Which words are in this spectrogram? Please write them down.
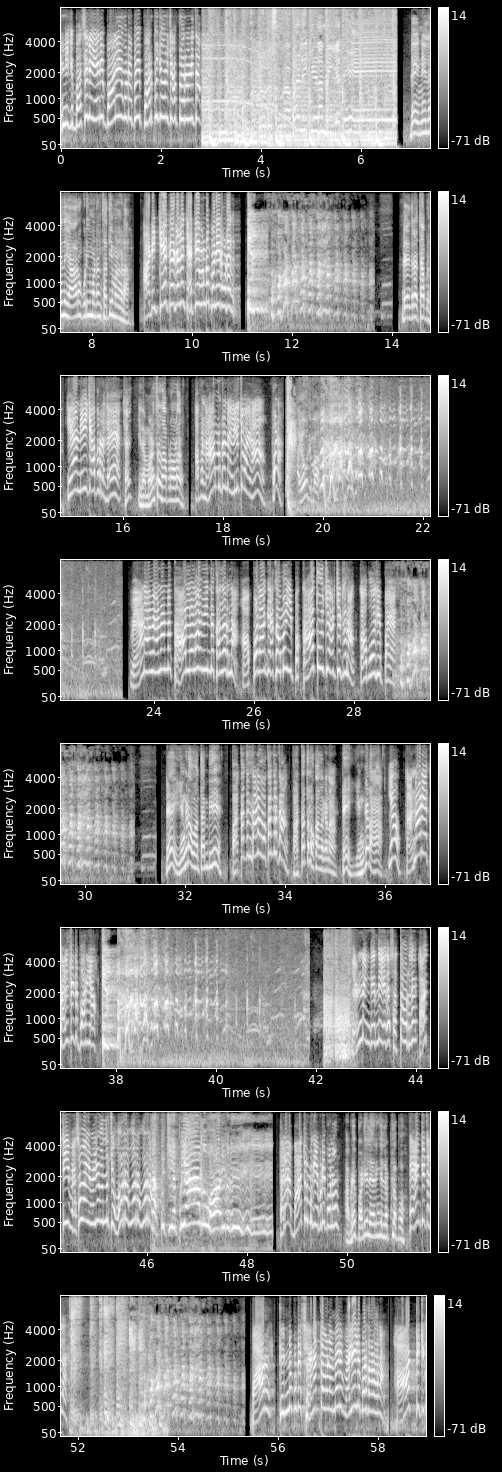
இன்னைக்கு பஸ்ல ஏறி பாளையம் கூட போய் பருப்பு சோறு சாப்பிட்டு வர வேண்டியதான் ஒரு சூறாவளி கிளம்பியதே. டேய் இன்னையில இருந்து யாரும் குடிக்க மாட்டேன்னு சத்தியம் பண்ணுங்கடா. அடிச்சே கேட்டாலும் சத்தியம் மட்டும் பண்ணிடக்கூடாது. டேய் இந்திரா சாப்பிடு. ஏன் நீ சாப்பிடுறது? சே இத மனுஷன் சாப்பிட வேணாம் அப்ப நான் மட்டும் நான் இழிச்சு வாயினா? போடா. கபோதி பையன் டேய் எங்கடா உன் தம்பி? பக்கத்துல தானே உட்காந்துருக்கான் பக்கத்துல உட்காந்துருக்கானா டேய் எங்கடா? யோ கண்ணாடிய கழட்டிட்டு பாரியா. என்ன இங்க இருந்து ஏதோ சத்தம் வருது? அத்தி விசவாயி வெளியே வந்துருச்சு. ஓடுற ஓடுற ஓடுற. தப்பிச்சு எப்படியாவது ஓடிவிடு. தல பாத்ரூமுக்கு எப்படி போகணும்? அப்படியே படியில இறங்கி லெஃப்ட்ல போ. தேங்க்யூ தல. பாரு தின்னுபுட்டு செனத்தவள மாதிரி வெளியில படுத்து கிடக்குறான் って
